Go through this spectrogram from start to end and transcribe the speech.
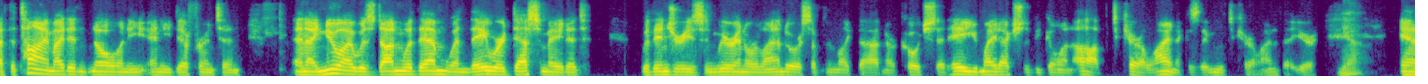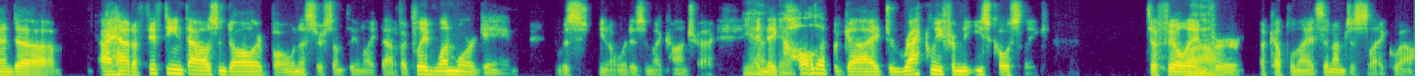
At the time, I didn't know any any different, and and I knew I was done with them when they were decimated with injuries, and we were in Orlando or something like that. And our coach said, "Hey, you might actually be going up to Carolina because they moved to Carolina that year." Yeah. and uh, I had a fifteen thousand dollar bonus or something like that if I played one more game. was you know what is in my contract Yeah, and they yeah. called up a guy directly from the east coast league to fill in for a couple nights and i'm just like wow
